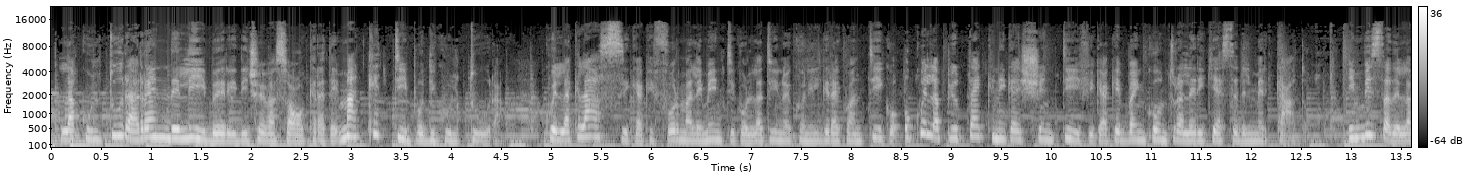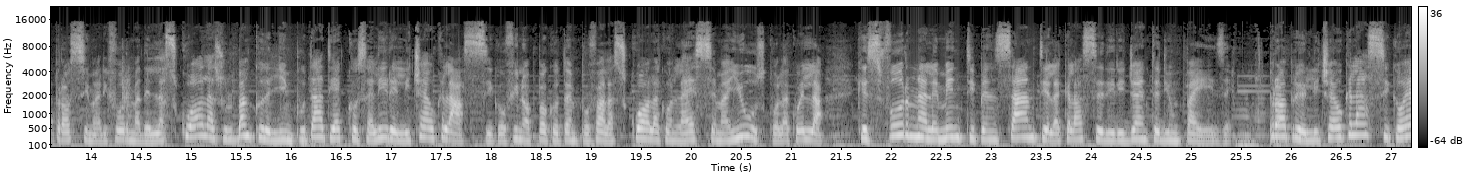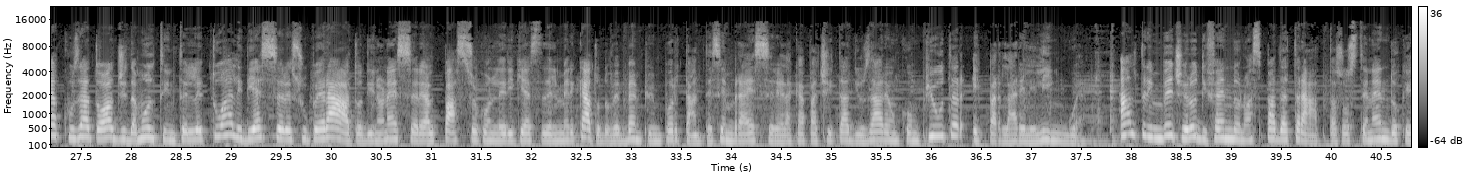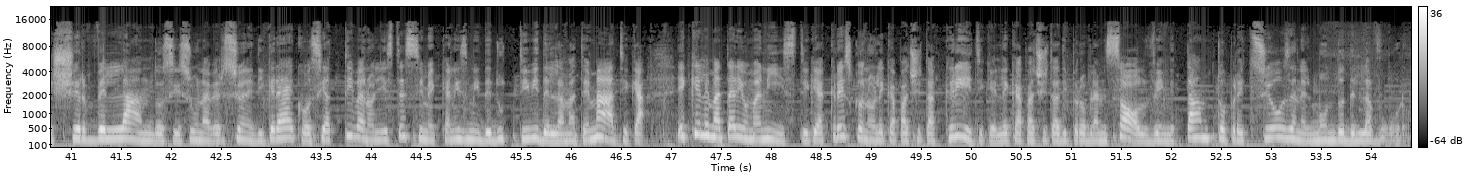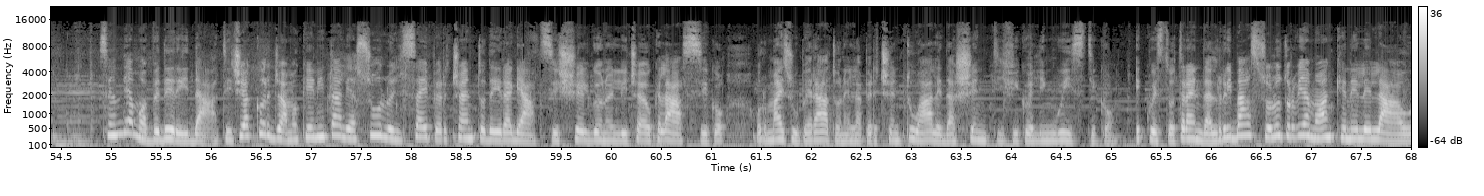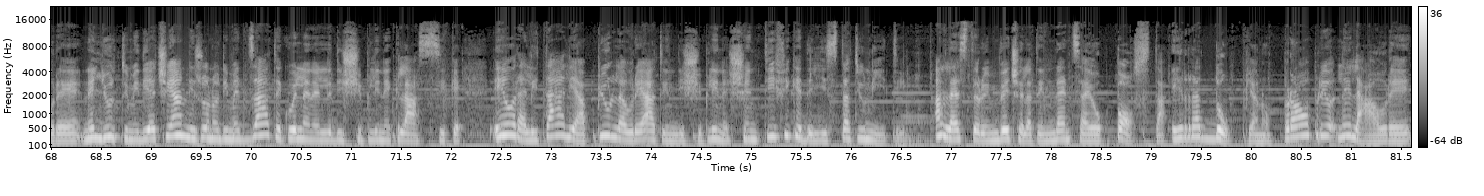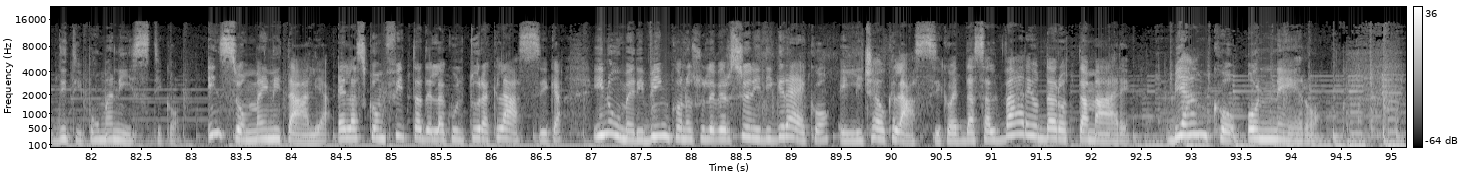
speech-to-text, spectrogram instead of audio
La cultura rende liberi, diceva Socrate, ma che tipo di cultura? Quella classica che forma le menti col latino e con il greco antico o quella più tecnica e scientifica che va incontro alle richieste del mercato? In vista della prossima riforma della scuola, sul banco degli imputati ecco salire il liceo classico, fino a poco tempo fa la scuola con la S maiuscola, quella che sforna le menti pensanti e la classe dirigente di un paese. Proprio il liceo classico è accusato oggi da molti intellettuali di essere superato, di non essere al passo con le richieste del mercato, dove ben più importante sembra essere la capacità di usare un computer e parlare le lingue. Altri invece lo difendono a spada tratta, sostenendo che scervellandosi su una versione di greco si attivano gli stessi meccanismi deduttivi della matematica e che le materie umanistiche accrescono le capacità critiche, le capacità di problem solving, tanto preziose nel mondo del lavoro. Se andiamo a vedere i dati, ci accorgiamo che in Italia solo il 6% dei ragazzi scelgono il liceo classico, ormai superato nella percentuale da scientifico e linguistico. E questo trend al ribasso lo troviamo anche nelle lauree. Negli ultimi dieci anni sono dimezzate quelle nelle discipline classiche e ora l'Italia ha più laureati in discipline scientifiche degli Stati Uniti. All'estero invece la tendenza è opposta e raddoppiano proprio le lauree di tipo umanistico. Insomma, in Italia è la sconfitta della cultura classica. I numeri vincono sulle versioni di greco il liceo classico è da salvare o da rottamare, bianco o nero.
